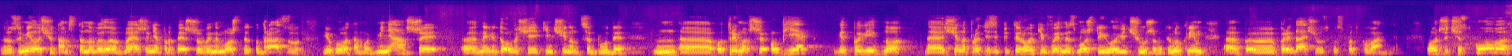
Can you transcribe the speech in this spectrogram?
Зрозуміло, що там встановили обмеження про те, що ви не можете одразу його там обмінявши, е, невідомо ще яким чином це буде, отримавши об'єкт відповідно. Ще на протязі п'яти років ви не зможете його відчужувати. Ну крім передачі у- успадкування. Отже, частково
